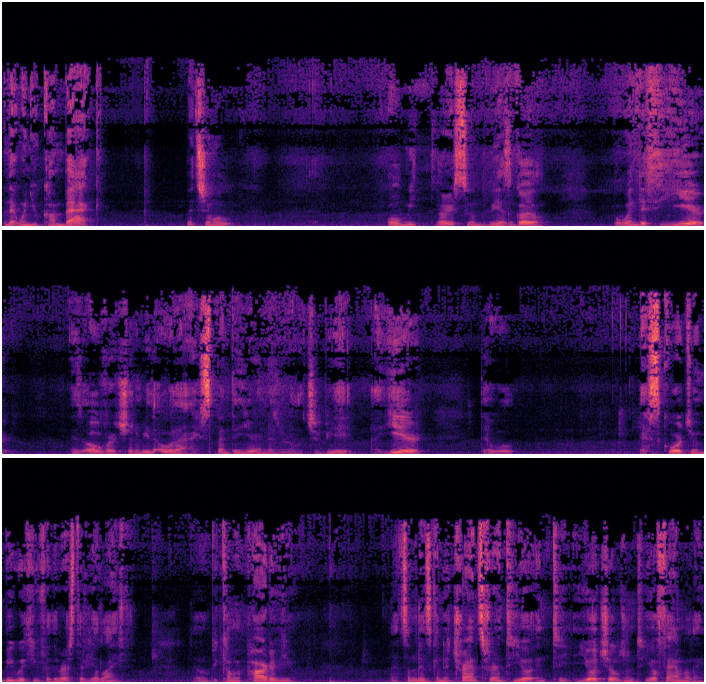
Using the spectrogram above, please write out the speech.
And that when you come back, Mitzvah will, will meet very soon to be as goyal. But when this year is over, it shouldn't be the oh that I spent a year in Israel. It should be a, a year that will escort you and be with you for the rest of your life. That will become a part of you. That's something that's going to transfer into your into your children, to your family.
